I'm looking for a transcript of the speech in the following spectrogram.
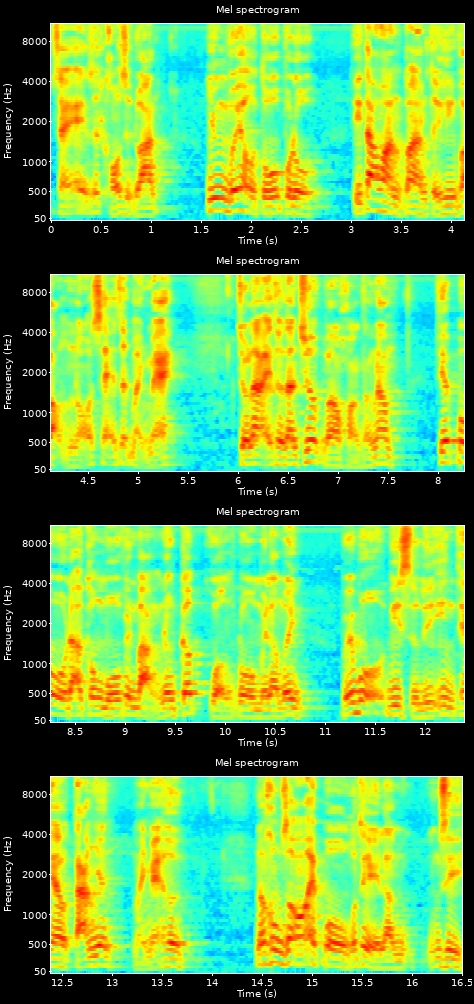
sẽ rất khó dự đoán, nhưng với hậu tố Pro thì ta hoàn toàn thấy hy vọng nó sẽ rất mạnh mẽ. Trở lại thời gian trước vào khoảng tháng 5 thì Apple đã công bố phiên bản nâng cấp của Pro 15 inch với bộ vi xử lý Intel 8 nhân mạnh mẽ hơn. Nó không rõ Apple có thể làm những gì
